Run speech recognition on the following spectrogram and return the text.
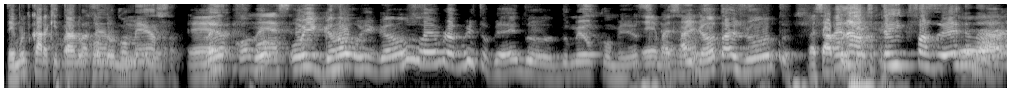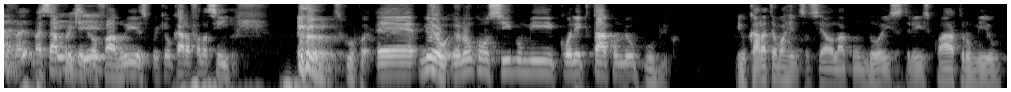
Tem muito cara que tá Vai no fazendo, condomínio. começa. É, Lembra- Começa. O, o Igão, o Igão lembra muito bem do, do meu começo. É, mas o sabe- Igão tá junto. mas sabe por? Renato, tem que fazer, É, Renato. mas, mas sabe por que, que eu falo isso? Porque o cara fala assim: desculpa, é, meu, eu não consigo me conectar com o meu público. E o cara tem uma rede social lá com 2, 3, 4 mil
